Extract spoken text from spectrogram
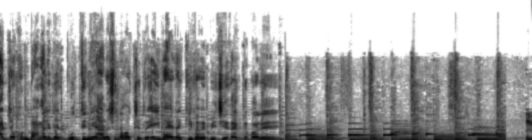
আর যখন বাঙালিদের বুদ্ধি নিয়ে আলোচনা হচ্ছে, তো এই ভাইরা কীভাবে পিছিয়ে থাকতে পারে? তবে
